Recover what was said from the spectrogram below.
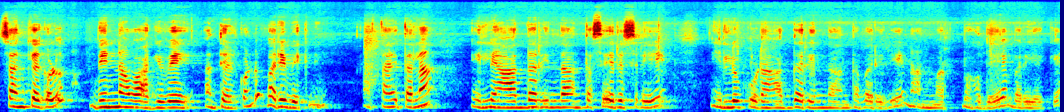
ಸಂಖ್ಯೆಗಳು ಭಿನ್ನವಾಗಿವೆ ಅಂತ ಹೇಳ್ಕೊಂಡು ಬರಿಬೇಕು ನೀವು. ಅರ್ಥ ಆಯ್ತಲ್ಲ? ಇಲ್ಲಿ ಆದ್ದರಿಂದ ಅಂತ ಸೇರಿಸ್ರಿ. ಇಲ್ಲೂ ಕೂಡ ಆದ್ದರಿಂದ ಅಂತ ಬರೀರಿ. ನಾನು ಮರ್ತಬಹುದೇ ಬರೆಯೋಕ್ಕೆ.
